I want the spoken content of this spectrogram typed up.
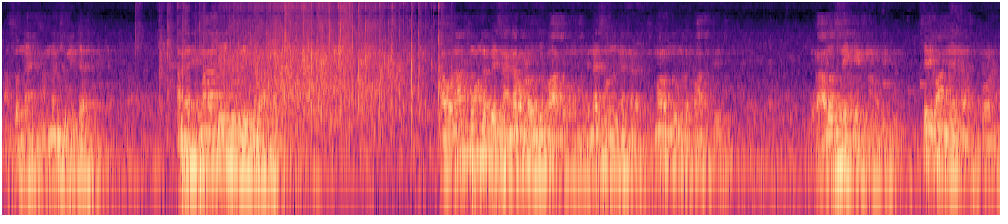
நான் சொன்னேன் அண்ணன் சொல்லிட்டார். அந்த எம்ஆர்சியை சொல்லியிருக்கான் அவர் தான் ஃபோன்ல அவங்கள வந்து பார்க்கணும். என்ன சொல்லுங்க சும்மா வந்து உங்களை பார்த்துட்டு உங்கள் ஆலோசனை கேட்கணும் அப்படின்னு. சரி வாங்க நான் போனேன்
